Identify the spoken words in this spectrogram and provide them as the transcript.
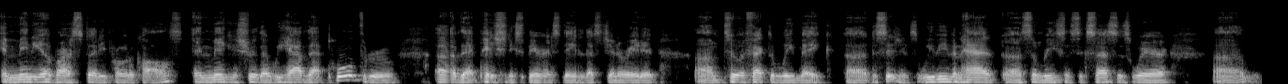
in many of our study protocols and making sure that we have that pull through of that patient experience data that's generated um, to effectively make uh, decisions. We've even had uh, some recent successes where um,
